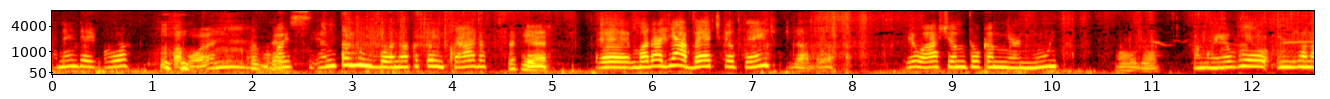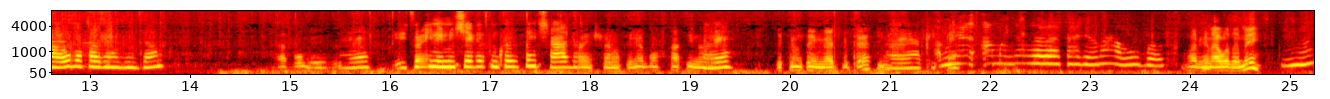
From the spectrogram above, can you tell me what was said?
Eu nem dei boa. Tá boa, né? Mas eu não tô muito boa, não, que eu tô inchada. O que é? É, moda diabética eu tenho. Boa. Eu acho que eu não tô caminhando muito. Dó. Amanhã eu vou em Janaúba fazer uns exames. É bom mesmo. É, isso aqui nem me chega com coisa tá inchada. Tá enchendo assim, não é bom ficar aqui não. É, aqui não tem médico perto, né? é, aqui Amanhã, perto. amanhã ela vai fazer uma uva. Vai vir na rua também? Uhum.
